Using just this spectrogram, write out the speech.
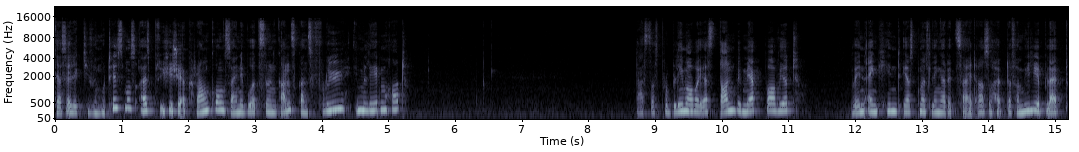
der selektive Mutismus als psychische Erkrankung seine Wurzeln ganz, ganz früh im Leben hat. Dass das Problem aber erst dann bemerkbar wird, wenn ein Kind erstmals längere Zeit außerhalb der Familie bleibt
